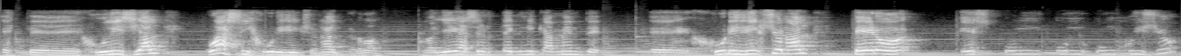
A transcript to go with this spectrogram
este, judicial, cuasi jurisdiccional, perdón, no llega a ser técnicamente eh, jurisdiccional, pero es un, un, juicio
